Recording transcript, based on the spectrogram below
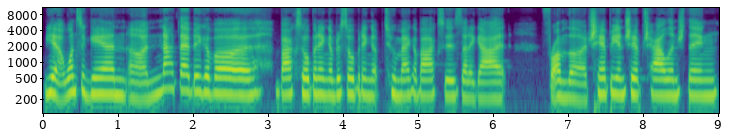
yeah, once again, uh, not that big of a box opening. I'm just opening up two mega boxes that I got from the championship challenge thing.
